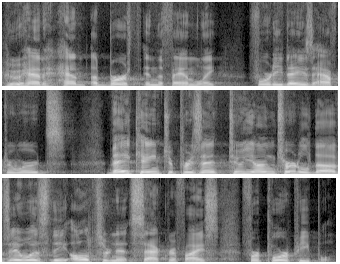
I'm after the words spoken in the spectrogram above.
who had had a birth in the family 40 days afterwards, they came to present two young turtle doves. It was the alternate sacrifice for poor people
